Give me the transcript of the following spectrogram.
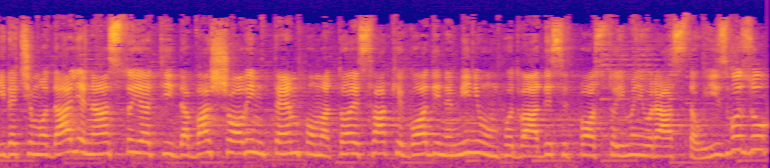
i da ćemo dalje nastojati da baš ovim tempom, a to je svake godine minimum po 20% imaju rasta u izvozu,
